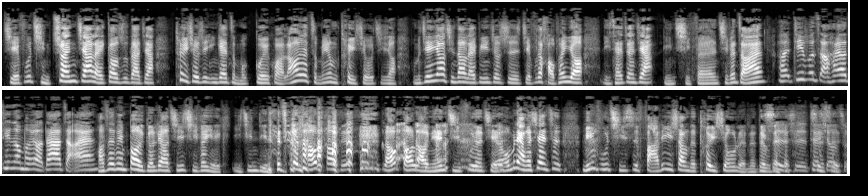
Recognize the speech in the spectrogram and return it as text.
姐夫请专家来告诉大家退休金应该怎么规划，然后要怎么用退休金啊？我们今天邀请到来宾就是姐夫的好朋友理财专家林启芬，启芬早安。好，季夫早，还有听众朋友，大家早安。好，这边爆一个料，其实启芬也已经领了这个劳保的 劳保老年给付的钱，我们两个现在是名副其实法律上的退休人了，对不对？是是退休族，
